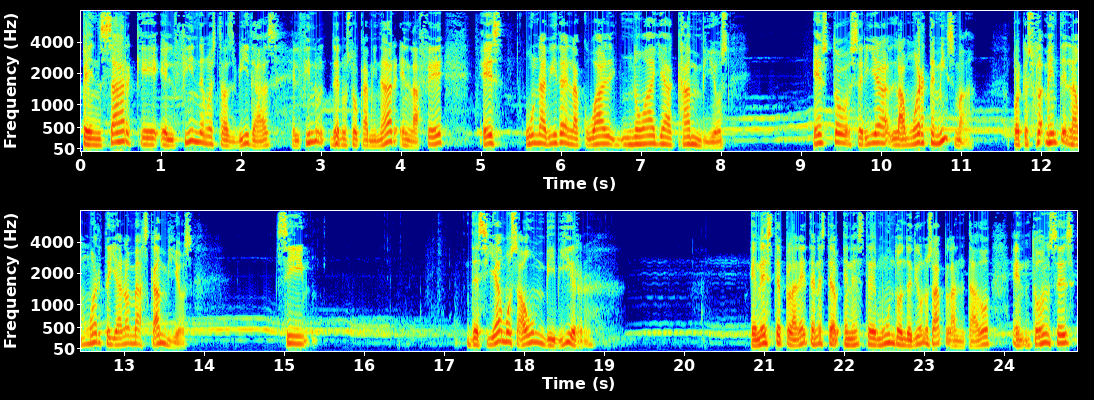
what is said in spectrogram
pensar que el fin de nuestras vidas, el fin de nuestro caminar en la fe es una vida en la cual no haya cambios, esto sería la muerte misma, porque solamente en la muerte ya no hay más cambios. Si deseamos aún vivir en este planeta, en este, en este mundo donde Dios nos ha plantado, entonces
